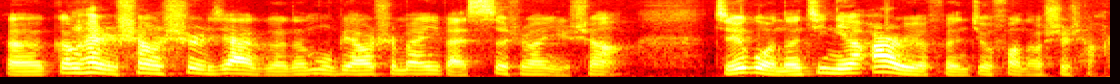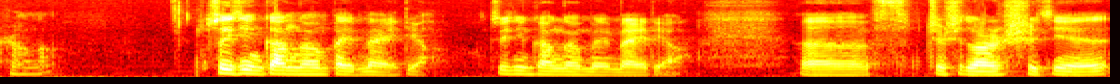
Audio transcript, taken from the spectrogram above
呃，刚开始上市的价格呢，目标是卖一百四十万以上，结果呢，今年二月份就放到市场上了，最近刚刚被卖掉，最近刚刚被卖掉，呃，这是多长时间？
